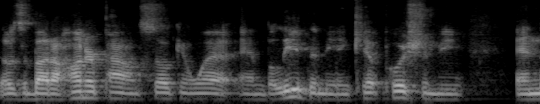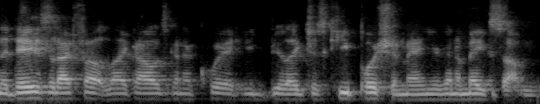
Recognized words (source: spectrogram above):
that was about 100 pounds soaking wet and believed in me and kept pushing me. And the days that I felt like I was going to quit, he'd be like, just keep pushing, man. You're going to make something.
